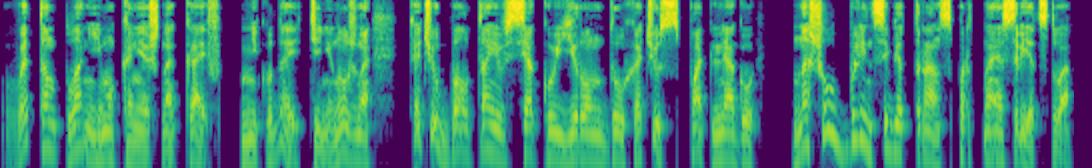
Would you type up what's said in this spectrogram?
В этом плане ему, конечно, кайф. Никуда идти не нужно. Хочу болтаю всякую ерунду, хочу спать лягу. Нашел, блин, себе транспортное средство.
